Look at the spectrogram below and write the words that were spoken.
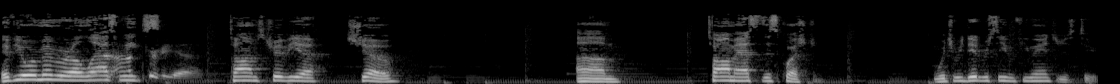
If you'll remember on last Tom week's trivia. Tom's trivia show, um, Tom asked this question, which we did receive a few answers to.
